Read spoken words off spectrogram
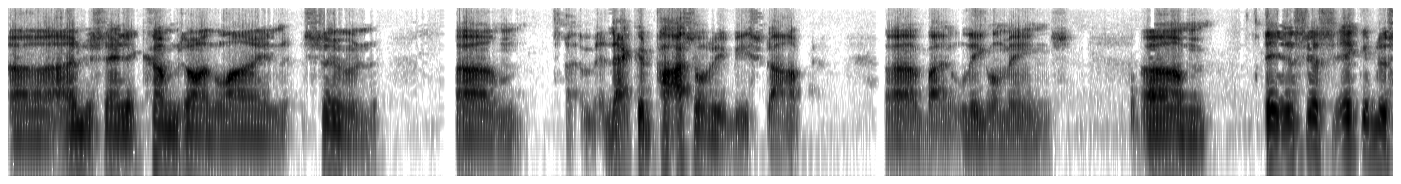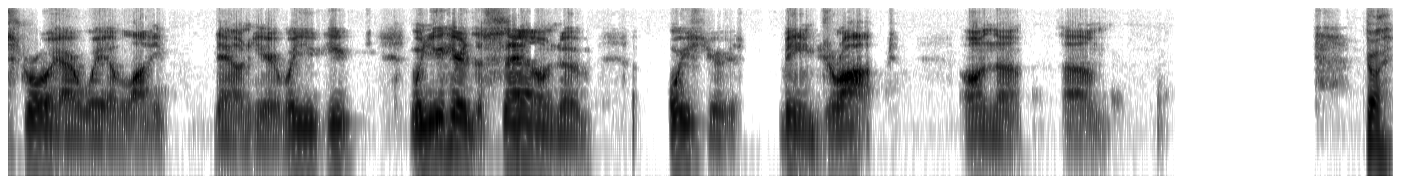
Uh, I understand it comes online soon. Um, that could possibly be stopped uh, by legal means. Um, it's just it could destroy our way of life down here. When you, you when you hear the sound of oysters being dropped on the. Um, go ahead,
